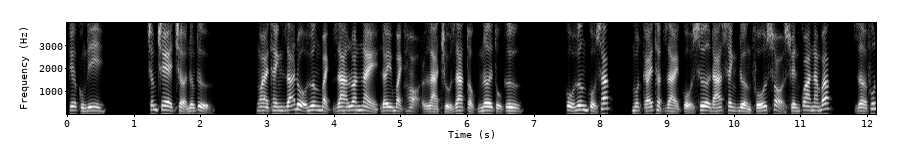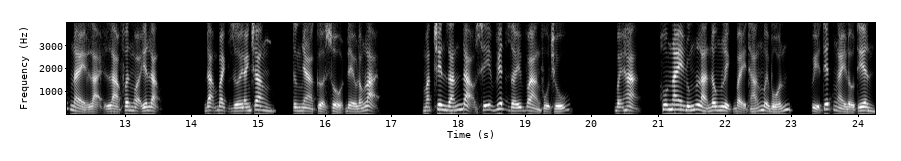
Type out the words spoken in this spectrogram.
kia cùng đi. Chấm che chở nương tử. Ngoài thành giã độ hương bạch gia loan này đây bạch họ là chủ gia tộc nơi tụ cư. Cổ hương cổ sắc, một cái thật dài cổ xưa đá xanh đường phố sỏ xuyên qua Nam Bắc, giờ phút này lại là phân ngoại yên lặng. Đạm bạch dưới ánh trăng, từng nhà cửa sổ đều đóng lại. Mặt trên rắn đạo sĩ viết giấy vàng phụ chú. Bệ hạ, hôm nay đúng là nông lịch 7 tháng 14, quỷ tiết ngày đầu tiên.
